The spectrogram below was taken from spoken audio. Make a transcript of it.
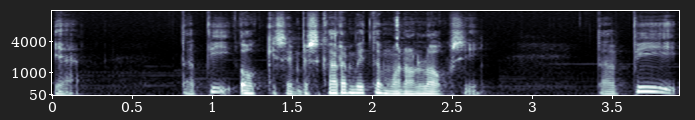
Ya, tapi oke okay, sampai sekarang beta monolog sih. Tapi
